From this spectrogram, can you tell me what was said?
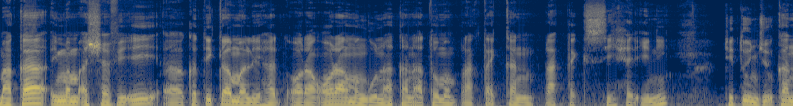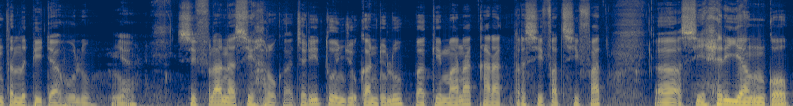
Maka Imam Ash-Syafi'i uh, ketika melihat orang-orang menggunakan atau mempraktekkan praktek sihir ini ditunjukkan terlebih dahulu ya. Siflana sihruka. Jadi tunjukkan dulu bagaimana karakter sifat-sifat uh, sihir yang engkau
